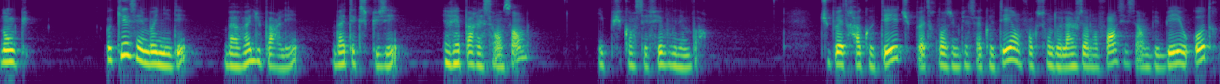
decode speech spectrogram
Donc, ok, c'est une bonne idée. Bah, va lui parler, va t'excuser, réparer ça ensemble. Et puis, quand c'est fait, vous venez me voir. Tu peux être à côté, tu peux être dans une pièce à côté, en fonction de l'âge de l'enfant, si c'est un bébé ou autre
